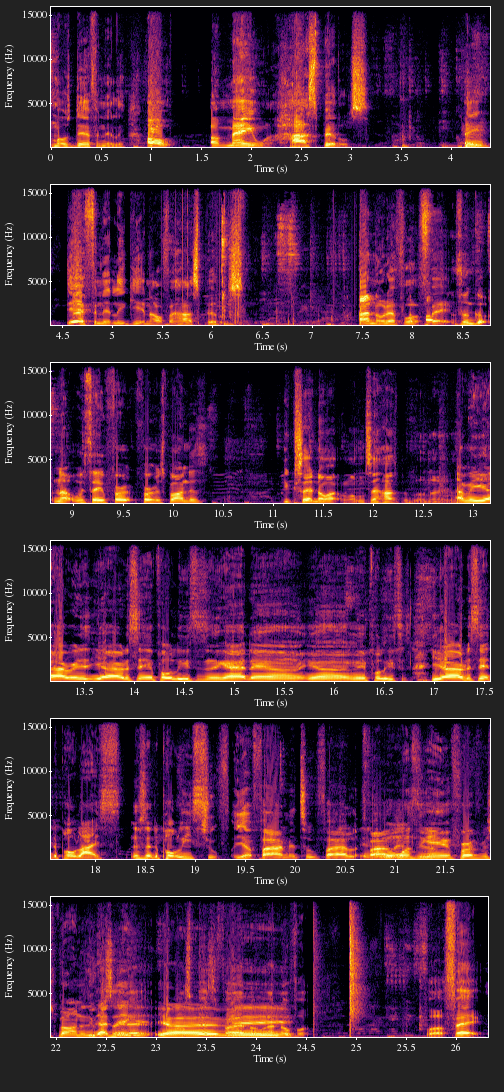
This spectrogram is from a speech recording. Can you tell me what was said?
Most definitely. Oh, a main one. Hospitals. They Hmm. definitely getting off in hospitals. I know that for a fact. So go, no, we say first, first responders. You can say no. I'm saying hospital. No, I mean, you already you already said police is and goddamn, you know what I mean, police. is. You already said the police. You said the police. Shoot, yeah, firemen too. Fire, fire Once yeah. again, first responders. You I dig that. it. You know I'll what I specify. I know for for a fact,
